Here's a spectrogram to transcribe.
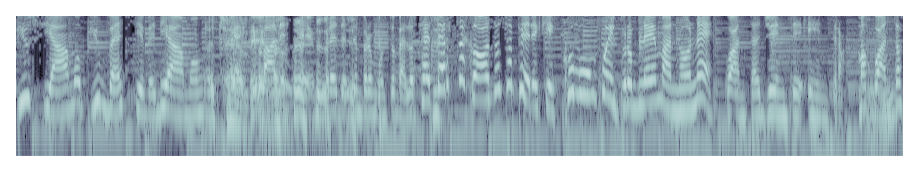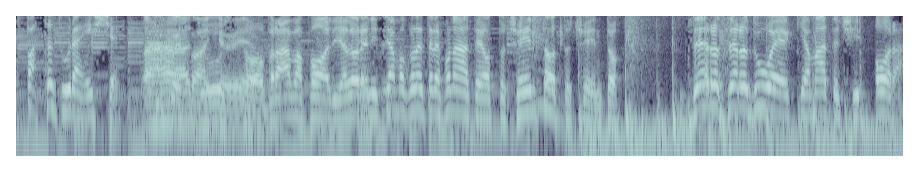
più siamo, più bestie vediamo. Eh, certo. Che vale sempre ed è sempre molto bello. Se- Terza cosa, sapere che comunque il problema non è quanta gente entra, ma quanta spazzatura esce. Ah, Questo è anche giusto, vero. brava Poli. Allora Eh, sì. iniziamo con le telefonate 800 800 002, chiamateci ora.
